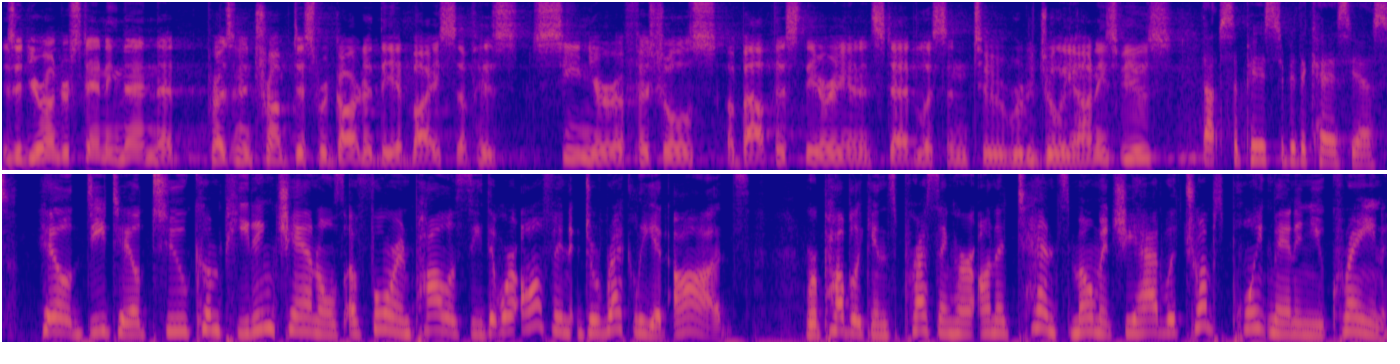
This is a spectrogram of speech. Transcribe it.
Is it your understanding then that President Trump disregarded the advice of his senior officials about this theory and instead listened to Rudy Giuliani's views? That appears to be the case, yes. Hill detailed two competing channels of foreign policy that were often directly at odds. Republicans pressing her on a tense moment she had with Trump's point man in Ukraine,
